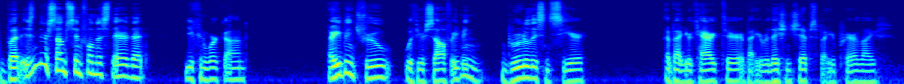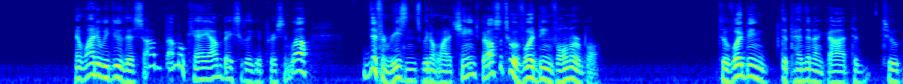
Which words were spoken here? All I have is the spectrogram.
But isn't there some sinfulness there that you can work on? Are you being true with yourself? Are you being brutally sincere about your character, about your relationships, about your prayer life? And why do we do this? I'm, I'm okay. I'm basically a good person. Well, different reasons we don't want to change, but also to avoid being vulnerable, to avoid being dependent on God, to, to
